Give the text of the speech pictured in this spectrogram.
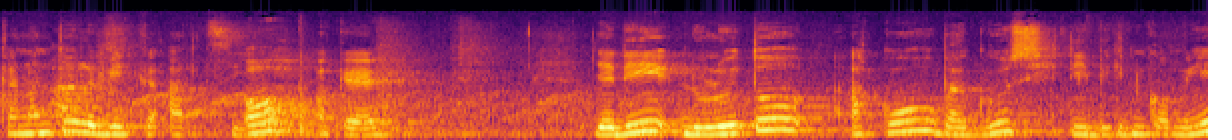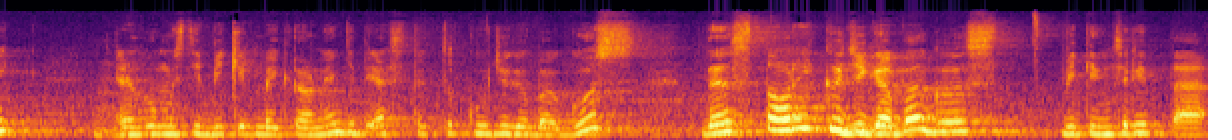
kanan tuh lebih ke artsy Oh, oke. Jadi dulu tuh aku bagus dibikin komik, dan aku mesti bikin backgroundnya jadi arsitekturku juga bagus dan storyku juga bagus, bikin cerita.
